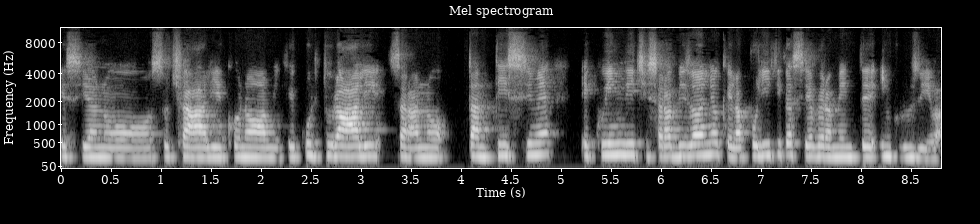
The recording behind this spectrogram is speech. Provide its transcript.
che siano sociali, economiche, culturali, saranno tantissime e quindi ci sarà bisogno che la politica sia veramente inclusiva.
